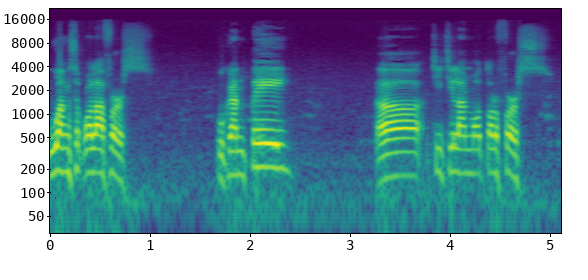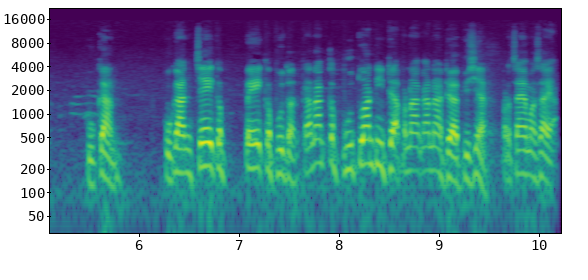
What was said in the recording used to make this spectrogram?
uang sekolah first. Bukan pay uh, cicilan motor first. Bukan. Bukan C ke P kebutuhan. Karena kebutuhan tidak pernah akan ada habisnya. Percaya sama saya.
